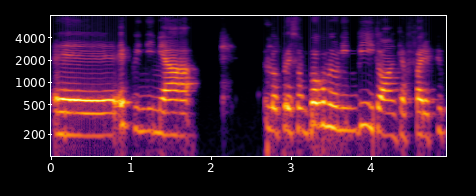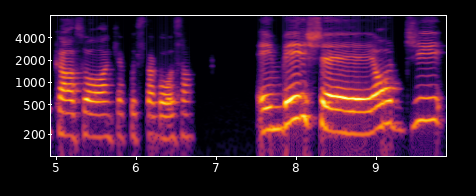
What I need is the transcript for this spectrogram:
Eh, e quindi mi ha, l'ho preso un po' come un invito anche a fare più caso anche a questa cosa. E invece oggi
